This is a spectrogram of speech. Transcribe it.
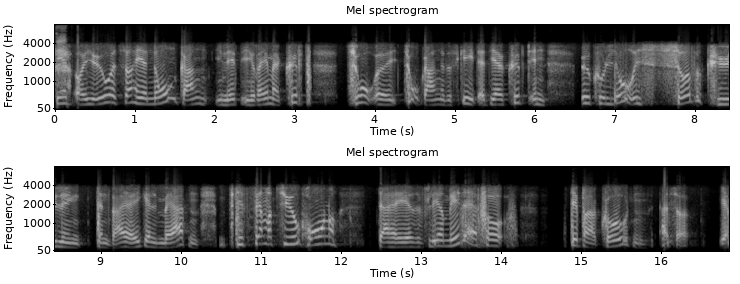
Det er... Og i øvrigt, så har jeg nogle gange i, net, i Rema købt to, øh, to gange, der sket, at jeg har købt en økologisk suppekylling, den vejer ikke alverden. Det er 25 kroner. Der har jeg altså flere middag på. Det er bare koden. Altså, jeg,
